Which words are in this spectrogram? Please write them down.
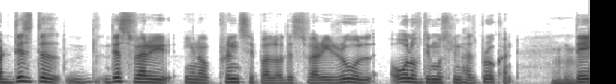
But this the this very you know principle or this very rule, all of the Muslim has broken. Mhm. They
